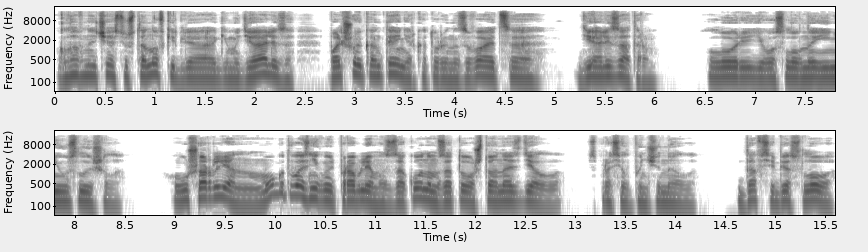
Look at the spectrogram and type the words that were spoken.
Главная часть установки для гемодиализа – большой контейнер, который называется диализатором. Лори его словно и не услышала. «У Шарлен могут возникнуть проблемы с законом за то, что она сделала?» – спросил Панчинелло, дав себе слово,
